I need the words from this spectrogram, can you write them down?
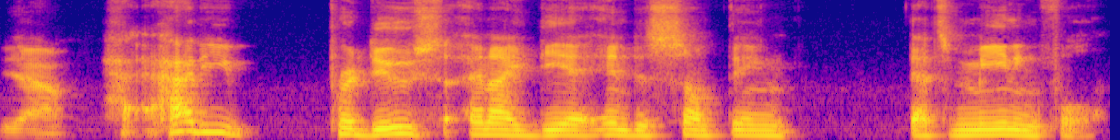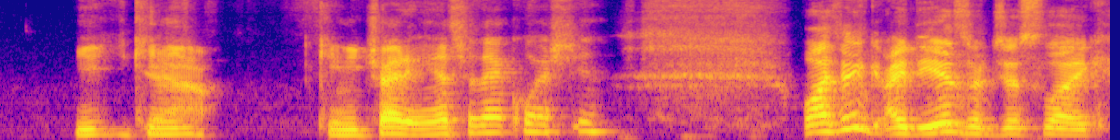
yeah. how do you produce an idea into something that's meaningful? You can you can you try to answer that question? Well, I think ideas are just like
